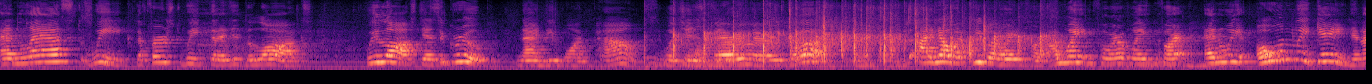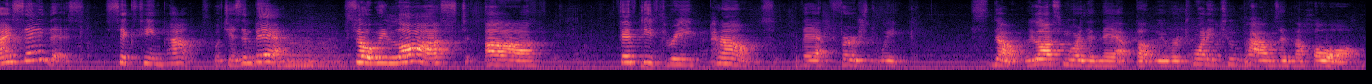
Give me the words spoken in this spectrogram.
And last week, the first week that I did the logs, we lost as a group 91 pounds, which is very, very good. I know what people are waiting for. I'm waiting for it, waiting for it. And we only gained, and I say this, 16 pounds, which isn't bad. So we lost uh, 53 pounds that first week. No, we lost more than that, but we were 22 pounds in the hole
